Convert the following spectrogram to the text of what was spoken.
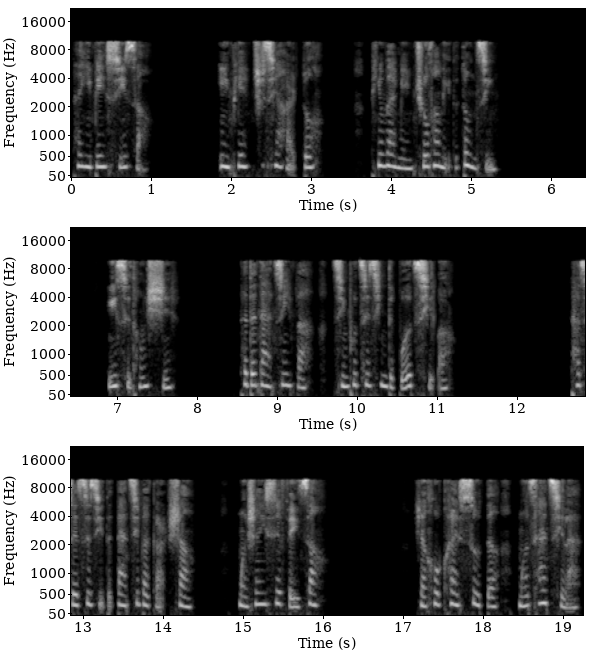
他一边洗澡，一边支起耳朵。听外面厨房里的动静。与此同时，他的大鸡巴情不自禁的勃起了。他在自己的大鸡巴杆上抹上一些肥皂，然后快速的摩擦起来。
